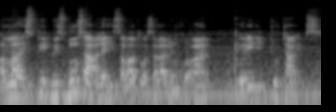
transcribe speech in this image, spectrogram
Allah speak with Musa alayhi salatu wasalam in Quran. We read it two times.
